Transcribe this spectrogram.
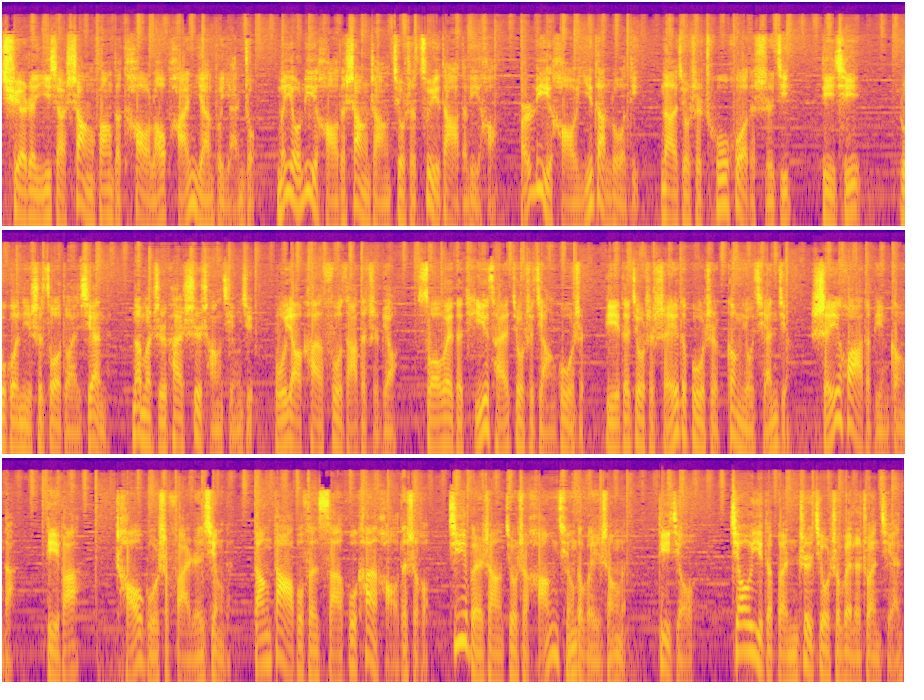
确认一下上方的套牢盘严不严重。没有利好的上涨就是最大的利好，而利好一旦落地，那就是出货的时机。第七。如果你是做短线的，那么只看市场情绪，不要看复杂的指标。所谓的题材就是讲故事，比的就是谁的故事更有前景，谁画的饼更大。第八，炒股是反人性的，当大部分散户看好的时候，基本上就是行情的尾声了。第九，交易的本质就是为了赚钱，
